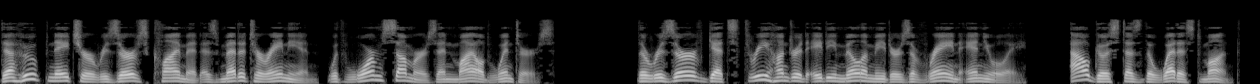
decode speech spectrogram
De Hoop Nature Reserve's climate is Mediterranean, with warm summers and mild winters. The reserve gets 380 mm of rain annually. August is the wettest month.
